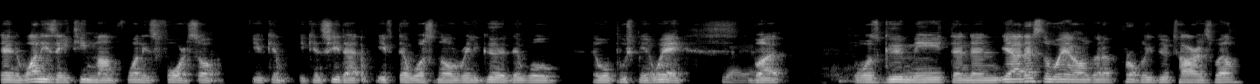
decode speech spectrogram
and one is 18 month one is four so you can you can see that if there was no really good they will they will push me away Yeah, yeah. but was good meat and then yeah that's the way i'm gonna probably do tahr as well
